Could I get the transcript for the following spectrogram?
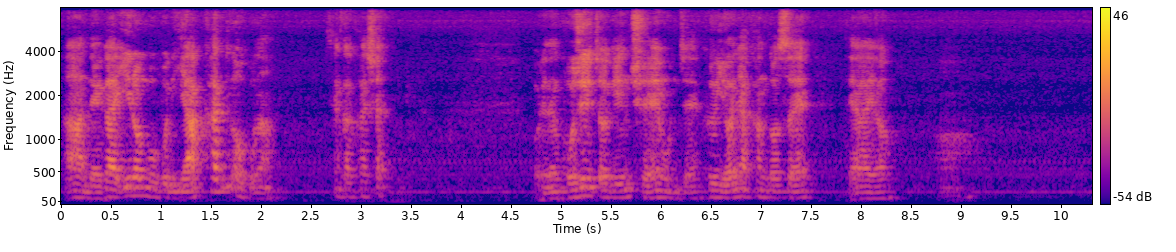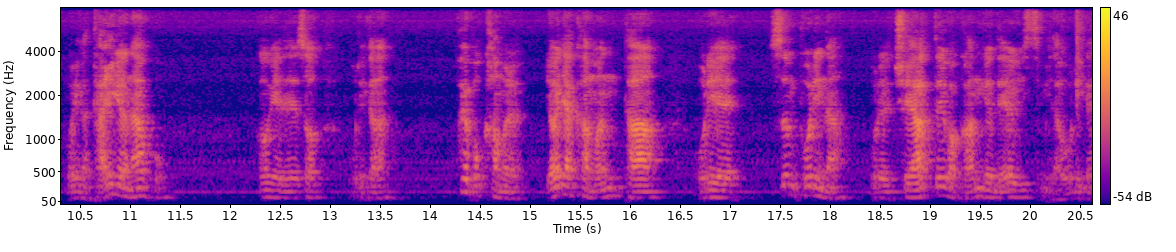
아 내가 이런 부분이 약한 거구나 생각하셔야 됩니다. 우리는 고질적인 죄의 문제, 그 연약한 것에 대하여 어, 우리가 단련하고 거기에 대해서 우리가 회복함을 연약함은 다 우리의 쓴뿌리나 우리의 죄악들과 관계되어 있습니다. 우리가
